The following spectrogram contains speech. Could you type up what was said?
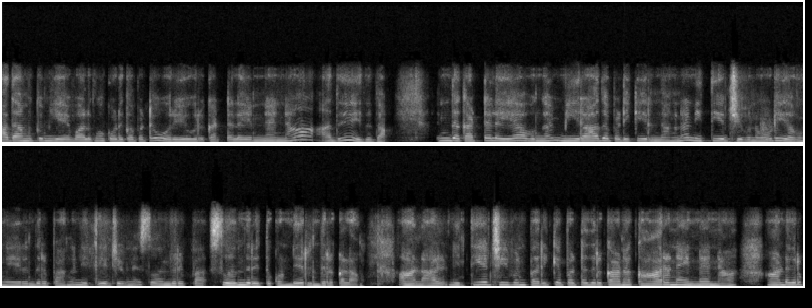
ஆதாமுக்கும் ஏவாளுக்கும் கொடுக்கப்பட்ட ஒரே ஒரு கட்டளை என்னன்னா அது இதுதான். இந்த கட்டளையை அவங்க மீறாதபடிக்கு இருந்தாங்கன்னா நித்திய ஜீவனோடு அவங்க இருந்திருப்பாங்க. நித்திய ஜீவனை சுதந்திரிப்பா சுதந்திரித்து கொண்டு இருந்திருக்கலாம். ஆனால் நித்திய ஜீவன் பறிக்கப்பட்டதற்கான காரணம் என்னன்னா ஆண்டவர்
